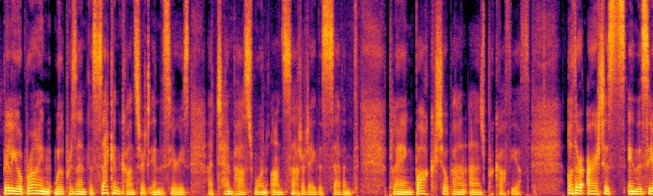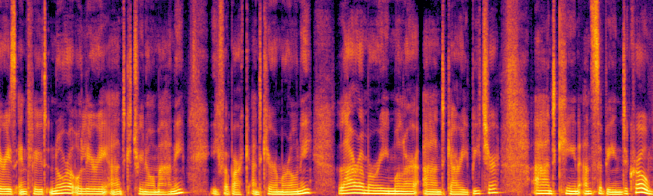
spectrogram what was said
Billy O'Brien will present the second concert in the series at 10 past 1 on Saturday, the 7th, playing Bach, Chopin, and Prokofiev. Other artists in the series include Nora O'Leary and Katrina O'Mahony, Aoife Burke and Kira Maroney, Lara Marie Muller and Gary Beecher, and Keen and Sabine de DeCrow.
